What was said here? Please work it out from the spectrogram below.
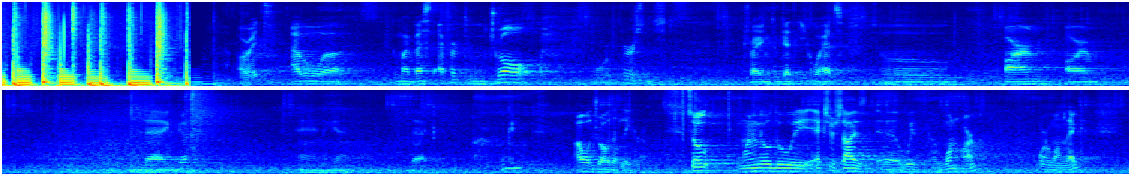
All right, I will uh, do my best effort to draw four persons, trying to get equal heads. So, arm, arm, leg, and again, leg. Okay, I will draw that later. So, when we'll do a exercise uh, with one arm or one leg,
